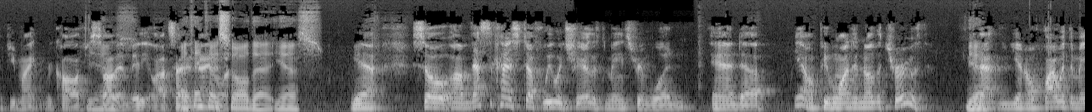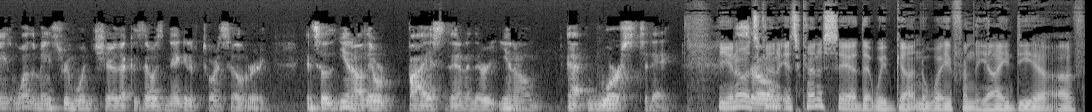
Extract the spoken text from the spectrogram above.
If you might recall, if you yes. saw that video outside. I think I saw that. Yes. Yeah. So um, that's the kind of stuff we would share that the mainstream wouldn't, and uh, you know, people wanted to know the truth. Yeah. That, you know, why would the main well the mainstream wouldn't share that because that was negative towards Hillary, and so you know they were biased then, and they're you know at worst today. You know, so, it's kind of it's kind of sad that we've gotten away from the idea of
